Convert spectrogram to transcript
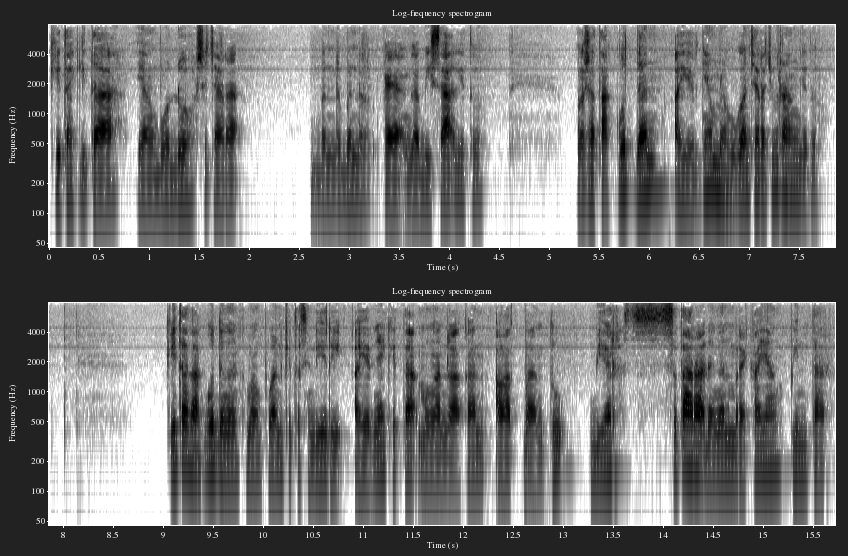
kita kita yang bodoh secara bener-bener kayak nggak bisa gitu merasa takut dan akhirnya melakukan cara curang gitu kita takut dengan kemampuan kita sendiri. Akhirnya kita mengandalkan alat bantu biar setara dengan mereka yang pintar.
